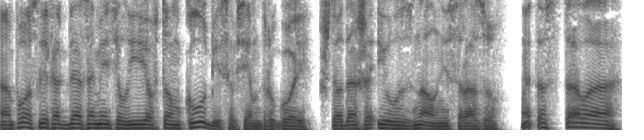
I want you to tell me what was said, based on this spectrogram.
А после, когда заметил ее в том клубе, совсем другой, что даже и узнал не сразу, это стало...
